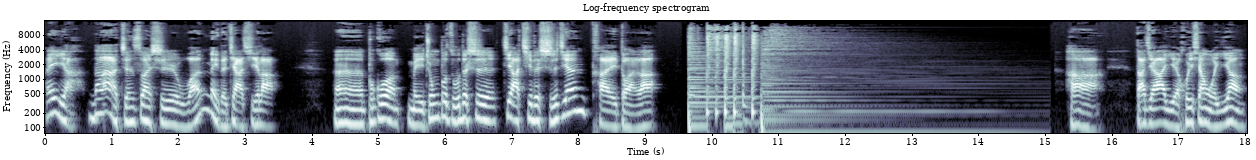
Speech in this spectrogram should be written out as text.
哎呀，那真算是完美的假期啦。嗯，不过美中不足的是，假期的时间太短了。哈，大家也会像我一样，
